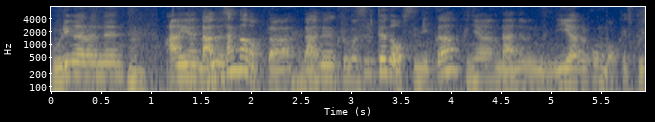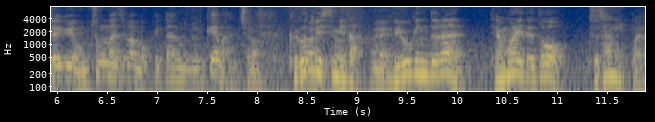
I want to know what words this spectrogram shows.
우리나라는 음. 아 그냥 나는 상관없다. 나는 그거 쓸 데도 없으니까 그냥 나는 이 약을 꼭 먹겠어. 부작용이 엄청나지만 먹겠다는 분들 꽤 많죠. 그것도 네. 있습니다. 네. 미국인들은 대머리 돼도 두상이 예뻐요.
